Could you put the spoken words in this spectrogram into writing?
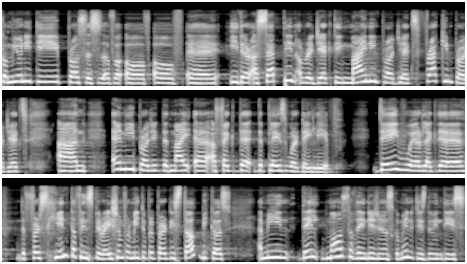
community process of, of, of uh, either accepting or rejecting mining projects, fracking projects, and any project that might uh, affect the, the place where they live. They were like the, the first hint of inspiration for me to prepare this talk because, I mean, they, most of the indigenous communities doing this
